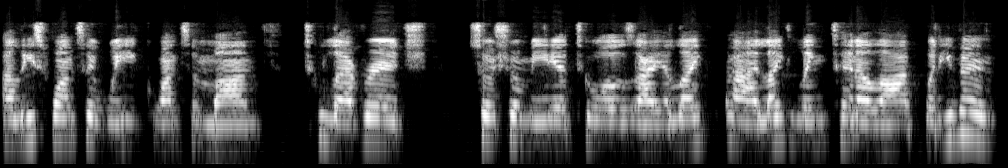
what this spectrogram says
at least once a week, once a month, to leverage social media tools. I like I like LinkedIn a lot, but even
